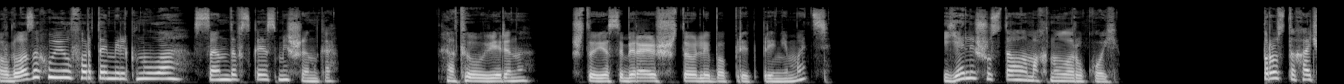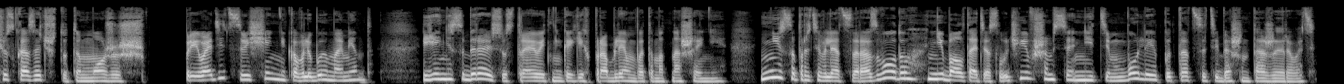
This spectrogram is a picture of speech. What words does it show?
В глазах Уилфорта мелькнула сэндовская смешинка. «А ты уверена, что я собираюсь что-либо предпринимать?» Я лишь устало махнула рукой. Просто хочу сказать, что ты можешь приводить священника в любой момент. Я не собираюсь устраивать никаких проблем в этом отношении. Ни сопротивляться разводу, ни болтать о случившемся, ни тем более пытаться тебя шантажировать.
